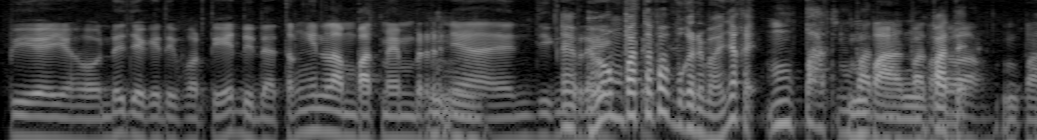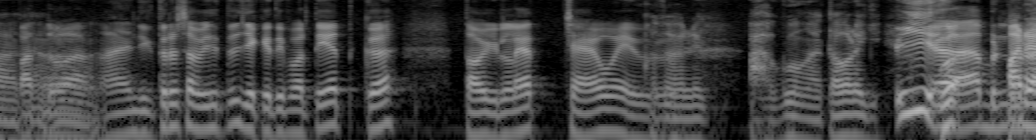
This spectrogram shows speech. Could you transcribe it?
BA-nya Honda JKT48 didatengin lah empat membernya anjing eh emang empat apa bukannya banyak ya empat empat Empat, empat, empat ya? doang Empat, empat ah. doang anjing terus habis itu JKT48 ke toilet cewek Ke toilet. Ah gue nggak tahu lagi. Iya, Gua beneran, pada,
